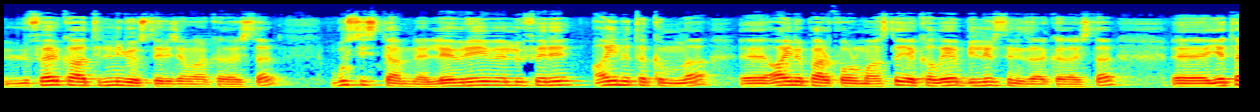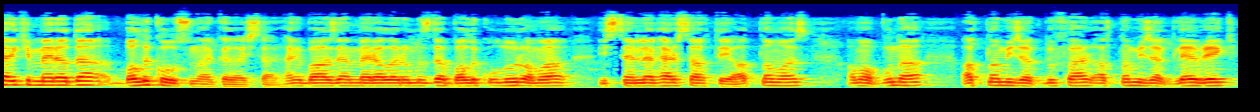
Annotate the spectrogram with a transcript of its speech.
lüfer katilini göstereceğim arkadaşlar. Bu sistemle levreyi ve lüferi aynı takımla e, aynı performansta yakalayabilirsiniz arkadaşlar. E, yeter ki merada balık olsun arkadaşlar. Hani bazen meralarımızda balık olur ama istenilen her sahteye atlamaz. Ama buna atlamayacak lüfer, atlamayacak levrek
